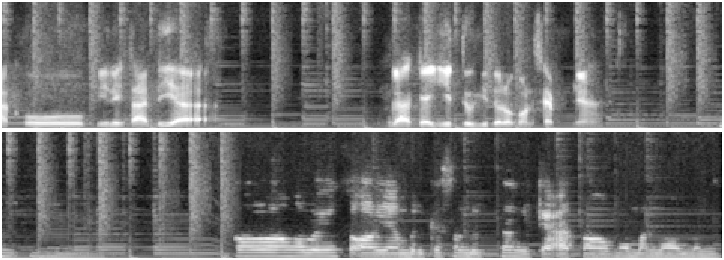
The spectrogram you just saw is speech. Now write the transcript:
aku pilih tadi ya nggak kayak gitu gitu loh konsepnya Mm-mm. Kalau ngomongin soal yang berkesan-berkesan nih Kak, atau momen-momen,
